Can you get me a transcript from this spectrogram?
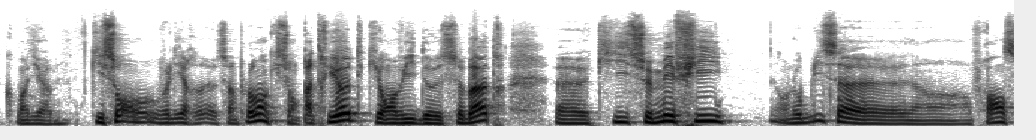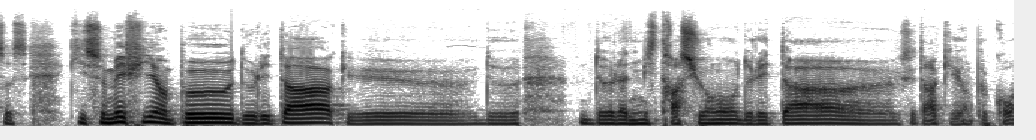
comment dire, qui sont, on va dire simplement, qui sont patriotes, qui ont envie de se battre, qui se méfient. On oublie ça en France, qui se méfient un peu de l'État, de, de l'administration, de l'État, euh, etc., qui est un peu euh,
